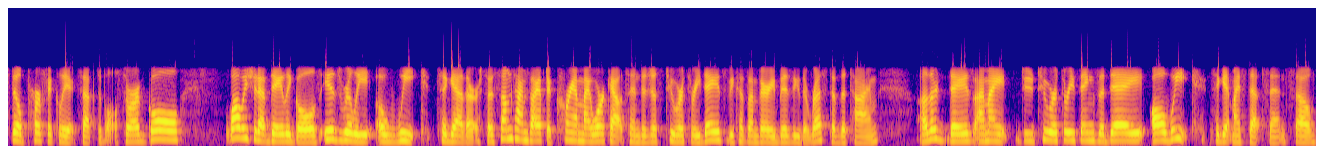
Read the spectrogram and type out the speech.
still perfectly acceptable. So our goal while we should have daily goals, is really a week together. So sometimes I have to cram my workouts into just two or three days because I'm very busy the rest of the time. Other days I might do two or three things a day all week to get my steps in. So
